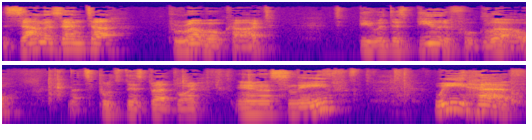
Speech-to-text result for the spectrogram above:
Zamazenta promo card with this beautiful glow. Let's put this bad boy in a sleeve. We have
